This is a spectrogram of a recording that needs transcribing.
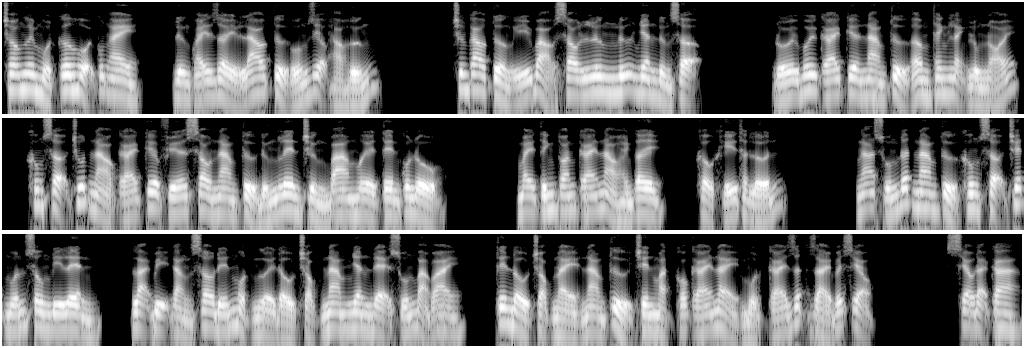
Cho ngươi một cơ hội cũng ngay, đừng quấy rầy lao tử uống rượu hào hứng. Trương cao tường ý bảo sau lưng nữ nhân đừng sợ. Đối với cái kia nam tử âm thanh lạnh lùng nói, không sợ chút nào cái kia phía sau nam tử đứng lên chừng ba mươi tên côn đồ. Mày tính toán cái nào hành tây, khẩu khí thật lớn. Ngã xuống đất nam tử không sợ chết muốn xông đi lên, lại bị đằng sau đến một người đầu chọc nam nhân đè xuống bả vai. Tên đầu chọc này nam tử trên mặt có cái này một cái rất dài vết sẹo. Xeo đại ca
